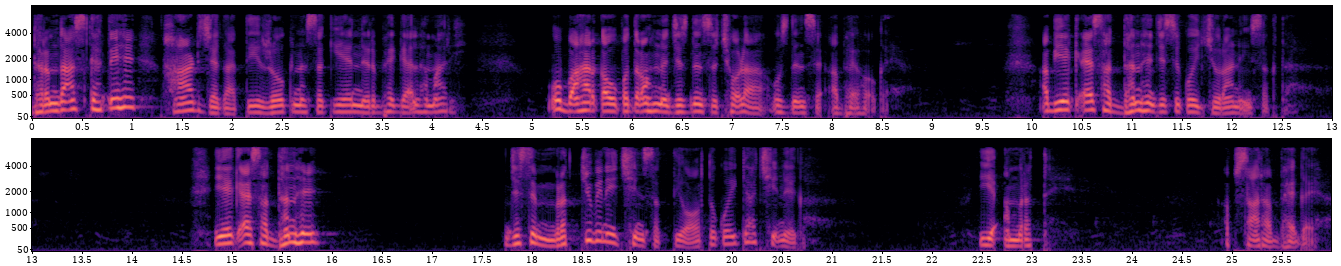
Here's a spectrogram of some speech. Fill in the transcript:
धर्मदास कहते हैं, हाट जगाती रोक न सकी है निर्भय गैल हमारी। वो बाहर का उपद्रव हमने जिस दिन से छोड़ा, उस दिन से अभय हो गया। अब ये एक ऐसा धन है जिसे कोई चुरा नहीं सकता। ये एक ऐसा धन है जिसे मृत्यु भी नहीं छीन सकती, और तो कोई क्या छीनेगा? ये अमृत है। अब सारा भय गया।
